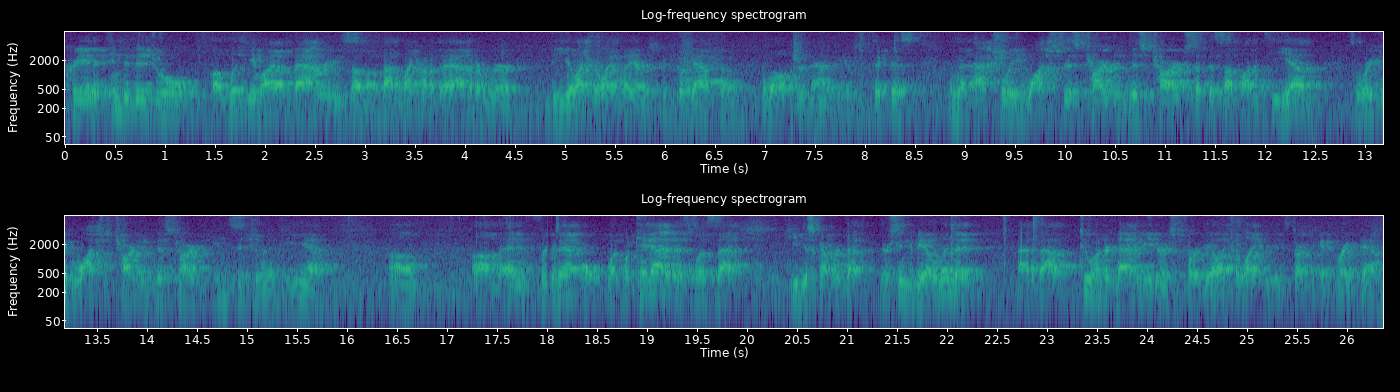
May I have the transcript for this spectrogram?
created individual uh, lithium-ion batteries of about a micron of diameter where the electrolyte layers could go down to below 100 nanometers thickness, and then actually watch this charge and discharge, set this up on a TEM, so where you could watch it charge and discharge in situ in a TEM. Um, um, and for example, what, what came out of this was that he discovered that there seemed to be a limit at about 200 nanometers for the electrolyte, you'd start to get breakdown.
